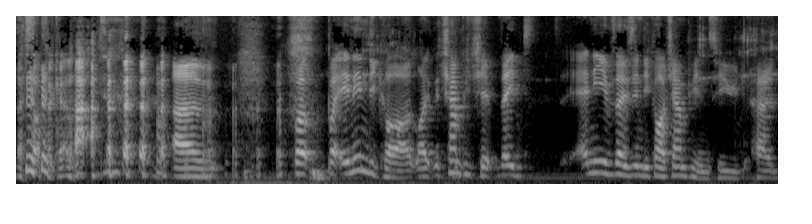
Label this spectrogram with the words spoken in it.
Let's not forget that. um, but but in IndyCar, like the championship, they any of those IndyCar champions who had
